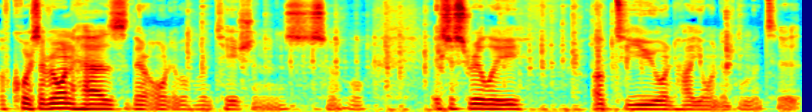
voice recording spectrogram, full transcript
of course, everyone has their own implementations, so it's just really up to you on how you want to implement it.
